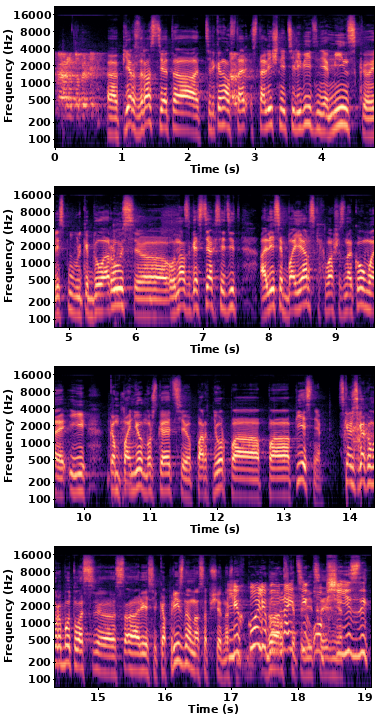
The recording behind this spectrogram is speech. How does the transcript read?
День. Э, Пьер, здравствуйте. Это телеканал «Ста- «Столичное телевидение», Минск, э, Республика Беларусь. Э, У нас в гостях сидит Олеся Боярских, ваша знакомая и компаньон, можно сказать, э, партнер по, по песне. Скажите, как вам работалось э, с Олесей? Капризно у нас вообще? наша Легко ли было найти певица общий нет? язык?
